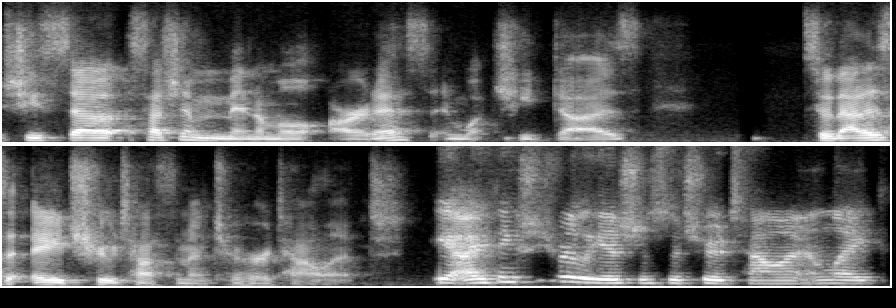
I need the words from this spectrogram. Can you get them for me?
she's so such a minimal artist in what she does so that is a true testament to her talent Yeah, I think she really is just a true talent. And like,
